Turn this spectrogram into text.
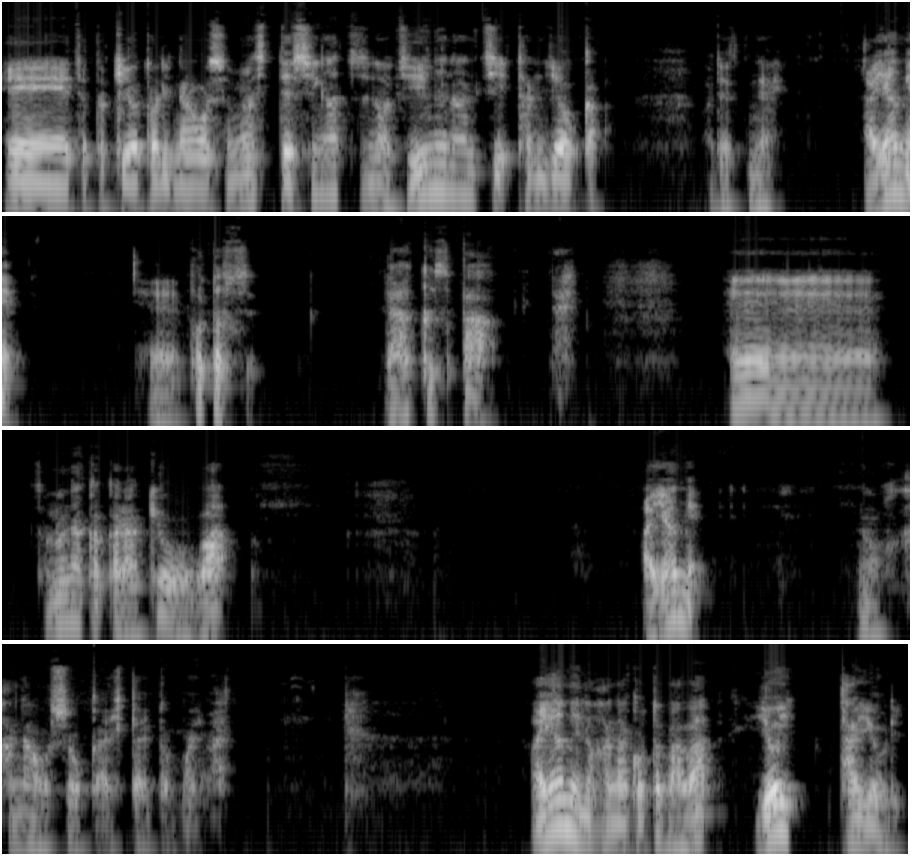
えー、ちょっと気を取り直しまして、4月の17日誕生日はですね、あやめ、えーポトス、ラークスパー、ねえー、その中から今日は、あやめの花を紹介したいと思います。あやめの花言葉は、良い頼り、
